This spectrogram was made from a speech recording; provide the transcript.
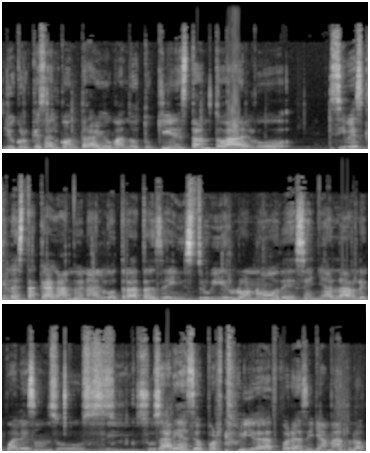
yo creo que es al contrario, cuando tú quieres tanto algo, si ves que la está cagando en algo, tratas de instruirlo, ¿no? De señalarle cuáles son sus, sus áreas de oportunidad, por así llamarlo.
